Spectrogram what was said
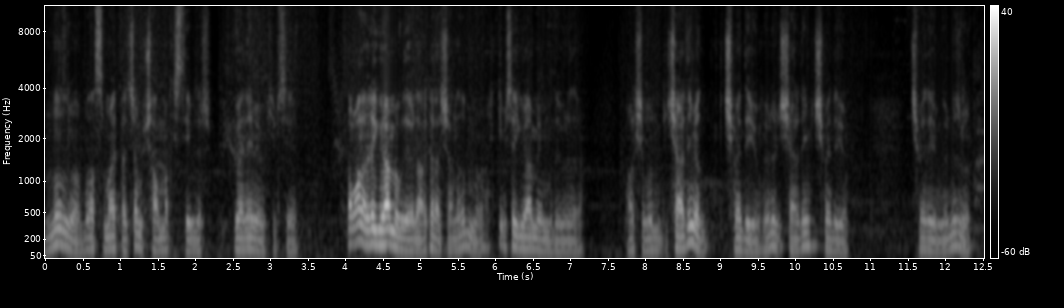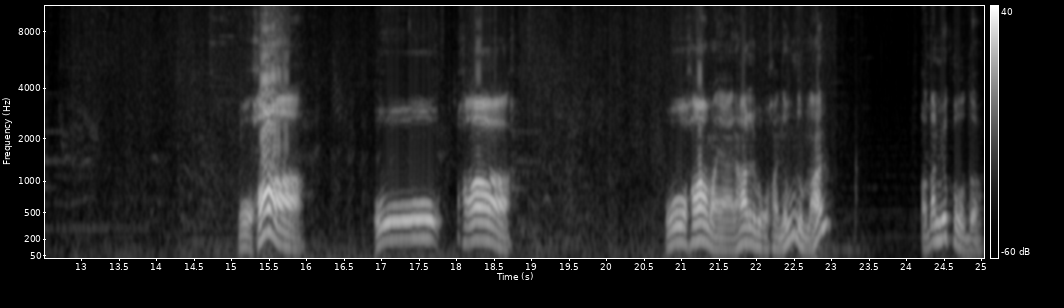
Anladınız mı? Buna smite açacağım çalmak isteyebilir. Güvenemiyorum kimseye. Bana bile güvenme bu devirde arkadaş anladın mı? Kimseye güvenmeyin bu devirde. Bak şimdi bunu içerideyim ya içime değiyorum gördünüz mü? İçerideyim içime değiyorum. İçime değiyorum gördünüz mü? Oha! Oha! Oha ama yani harbi oha ne vurdum lan? Adam yok oldu.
